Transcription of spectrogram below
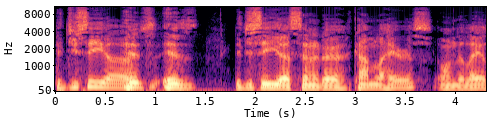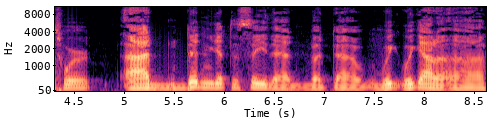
did you see uh, his his did you see uh, Senator Kamala Harris on the last word? I didn't get to see that, but uh, we we got a uh,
